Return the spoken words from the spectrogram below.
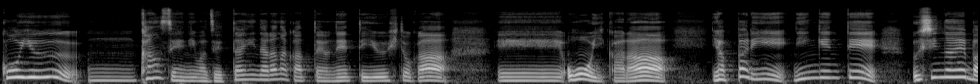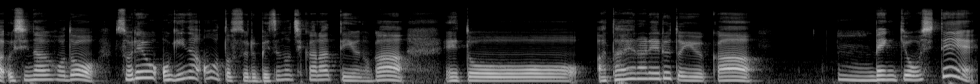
こういう、うん、感性には絶対にならなかったよねっていう人が、えー、多いから。やっぱり人間って失えば失うほどそれを補おうとする別の力っていうのが、えーと、与えられるというか、うん、勉強して、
